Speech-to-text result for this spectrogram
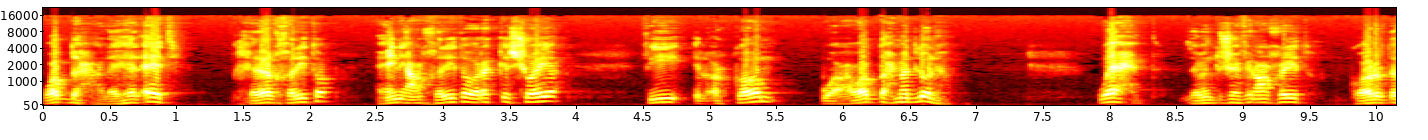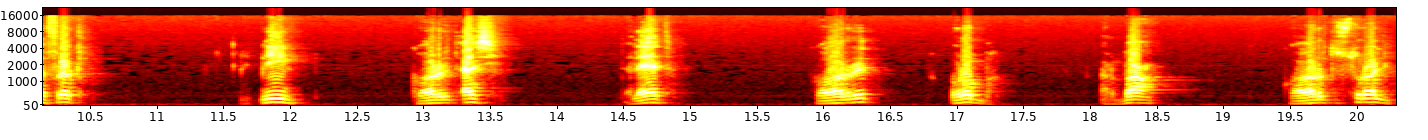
وضح عليها الآتي. خلال الخريطة عيني على الخريطة وركز شوية في الأرقام وأوضح مدلولها. واحد زي ما أنتم شايفين على الخريطة قارة أفريقيا. اتنين قارة آسيا. تلاتة قارة أوروبا. أربعة قارة أستراليا.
